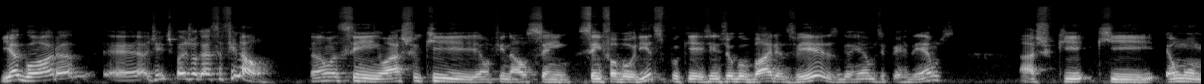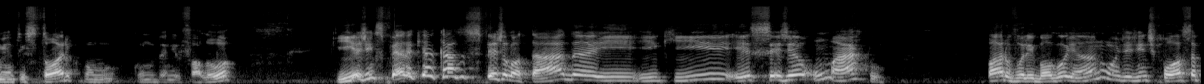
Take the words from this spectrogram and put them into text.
E agora é, a gente vai jogar essa final. Então, assim, eu acho que é uma final sem, sem favoritos, porque a gente jogou várias vezes, ganhamos e perdemos. Acho que, que é um momento histórico, como, como o Danilo falou. E a gente espera que a casa esteja lotada e, e, que esse seja um marco para o voleibol goiano, onde a gente possa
